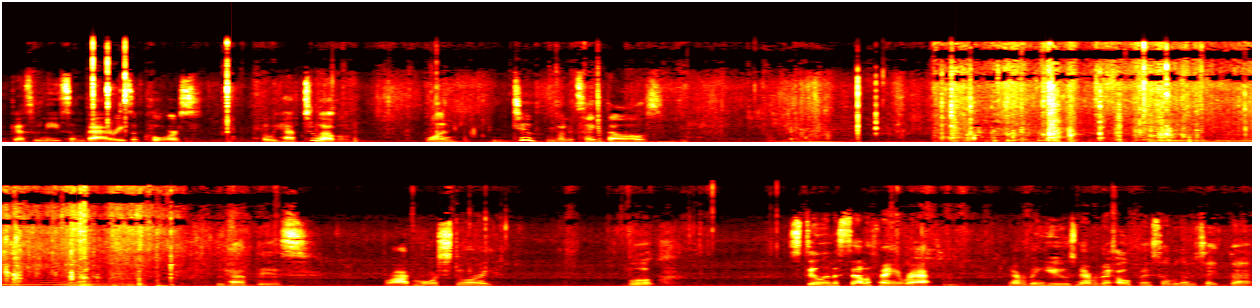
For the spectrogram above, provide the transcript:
I guess we need some batteries, of course. But we have two of them. One, two. We're to take those. We have this Broadmoor story book, still in a cellophane wrap. Never been used, never been opened, so we're going to take that.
